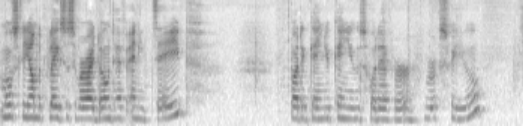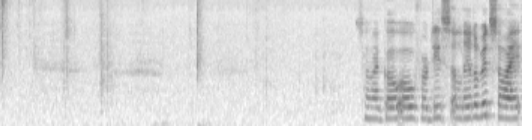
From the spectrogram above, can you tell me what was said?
mostly on the places where I don't have any tape. But again, you can use whatever works for you. So I go over this a little bit so I,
